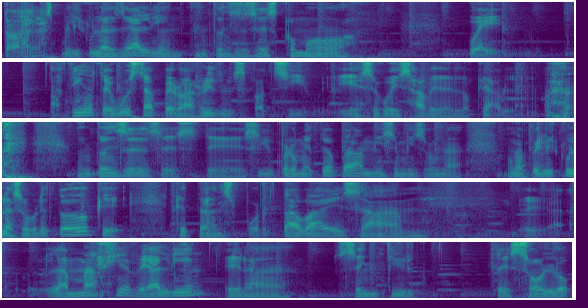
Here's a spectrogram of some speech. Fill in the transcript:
todas las películas de Alien. Entonces es como, güey, a ti no te gusta, pero a Ridley Scott sí, y ese güey sabe de lo que habla. Entonces, este, sí, Prometeo para mí se me hizo una, una película, sobre todo que, que transportaba esa. Eh, la magia de Alien era sentirte solo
